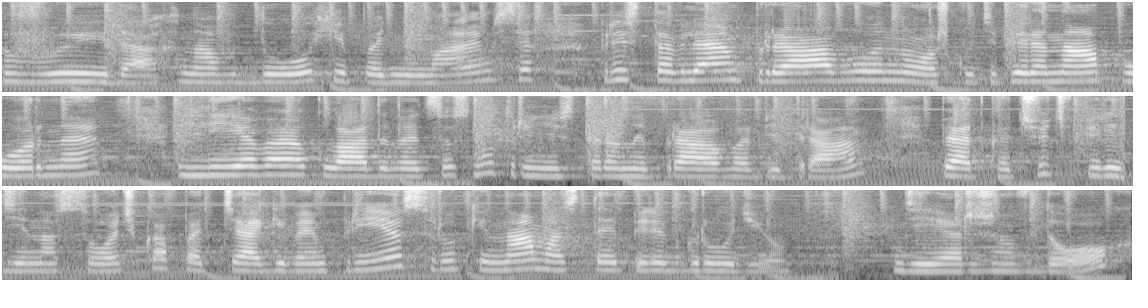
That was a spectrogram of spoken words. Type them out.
выдох, на вдохе поднимаемся, представляем правую ножку, теперь она опорная, Левая укладывается с внутренней стороны правого бедра. Пятка чуть впереди носочка. Подтягиваем пресс. Руки на мосте перед грудью. Держим вдох.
